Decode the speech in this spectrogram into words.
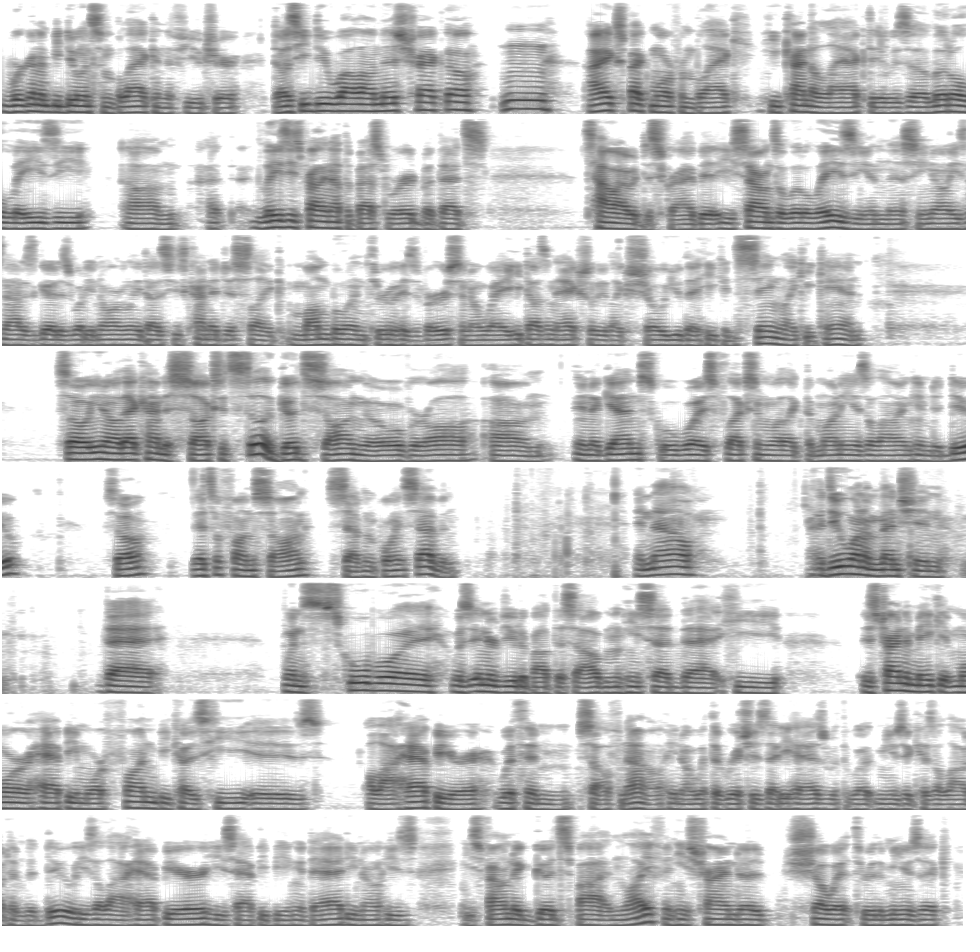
we're going to be doing some 6LACK in the future. Does he do well on this track though? Mm, I expect more from 6LACK. He kind of lacked. It was a little lazy. Um, lazy is probably not the best word, but that's that's how I would describe it. He sounds a little lazy in this. You know, he's not as good as what he normally does. He's kind of just like mumbling through his verse in a way. He doesn't actually like show you that he can sing like he can. So, you know, that kind of sucks. It's still a good song though overall. Um, and again, Schoolboy is flexing what like the money is allowing him to do. So, it's a fun song, 7.7. And now I do want to mention that when Schoolboy was interviewed about this album, he said that he is trying to make it more happy, more fun because he is a lot happier with himself now, you know, with the riches that he has, with what music has allowed him to do. He's a lot happier. He's happy being a dad, you know, he's he's found a good spot in life and he's trying to show it through the music.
